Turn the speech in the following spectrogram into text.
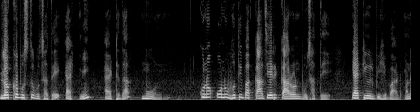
লক্ষ্যবস্তু বোঝাতে at me at the moon কোনো অনুভূতি বা কাজের কারণ বোঝাতে অ্যাট ইউর বিহেভার মানে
